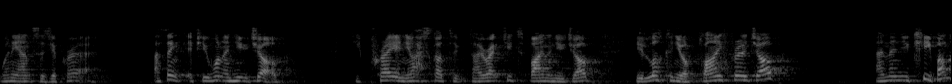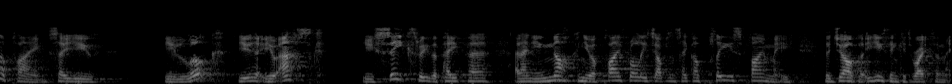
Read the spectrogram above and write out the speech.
when he answers your prayer. I think if you want a new job, you pray and you ask God to direct you to find a new job. You look and you apply for a job, and then you keep on applying. So you, you look, you, you ask, you seek through the paper, and then you knock and you apply for all these jobs and say, God, please find me the job that you think is right for me.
